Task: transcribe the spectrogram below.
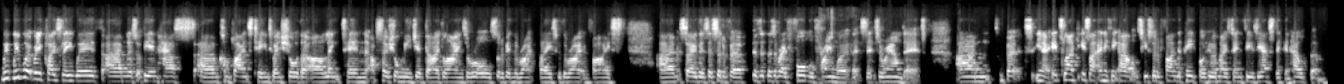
We, we work really closely with um, the, sort of the in-house um, compliance team to ensure that our LinkedIn, our social media guidelines are all sort of in the right place with the right advice. Um, so there's a sort of a there's, a there's a very formal framework that sits around it. Um, but you know, it's like it's like anything else. You sort of find the people who are most enthusiastic and help them,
